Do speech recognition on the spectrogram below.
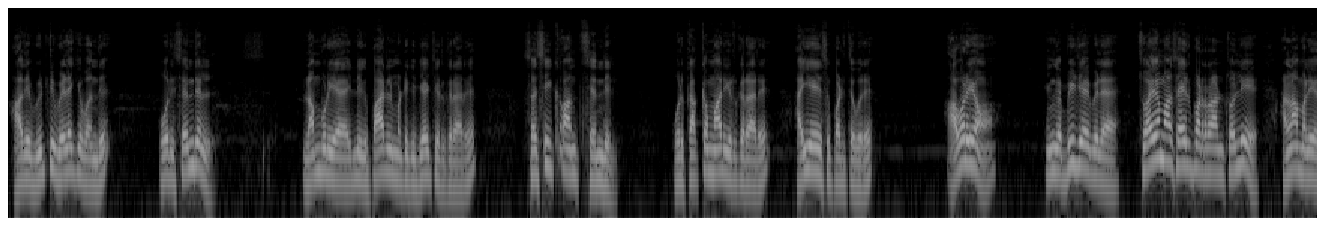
அதை விட்டு விலைக்கு வந்து ஒரு செந்தில் நம்முடைய இன்றைக்கி பார்லிமெண்ட்டுக்கு ஜெயிச்சிருக்கிறாரு. சசிகாந்த் செந்தில் ஒரு கக்கம் மாதிரி இருக்கிறாரு. ஐஏஎஸ் படித்தவர். அவரையும் இங்கே பிஜேபியில் சுயமாக செயல்படுறான்னு சொல்லி அண்ணாமலையை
